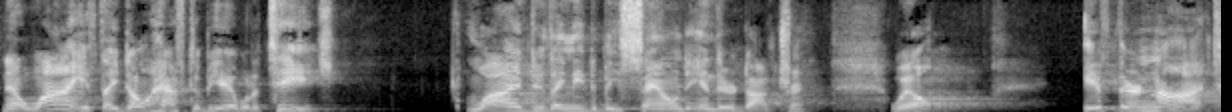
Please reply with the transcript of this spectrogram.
Now, why, if they don't have to be able to teach, why do they need to be sound in their doctrine? Well, if they're not,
